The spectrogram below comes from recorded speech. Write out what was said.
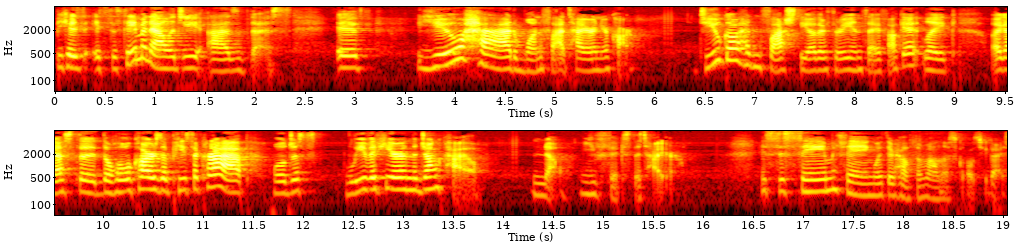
Because it's the same analogy as this. If you had one flat tire in your car, do you go ahead and slash the other three and say, fuck it? Like, I guess the, the whole car is a piece of crap. We'll just leave it here in the junk pile. No, you fix the tire. It's the same thing with your health and wellness goals, you guys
